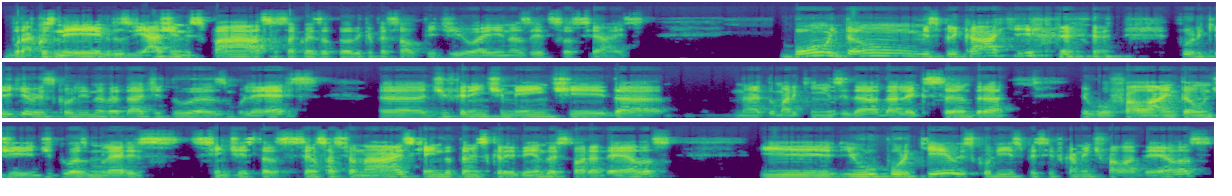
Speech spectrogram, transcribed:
buracos negros, viagem no espaço, essa coisa toda que o pessoal pediu aí nas redes sociais. Bom, então, me explicar aqui por que, que eu escolhi, na verdade, duas mulheres, uh, diferentemente da, né, do Marquinhos e da, da Alexandra, eu vou falar, então, de, de duas mulheres cientistas sensacionais que ainda estão escrevendo a história delas e, e, o porquê eu escolhi especificamente falar delas,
